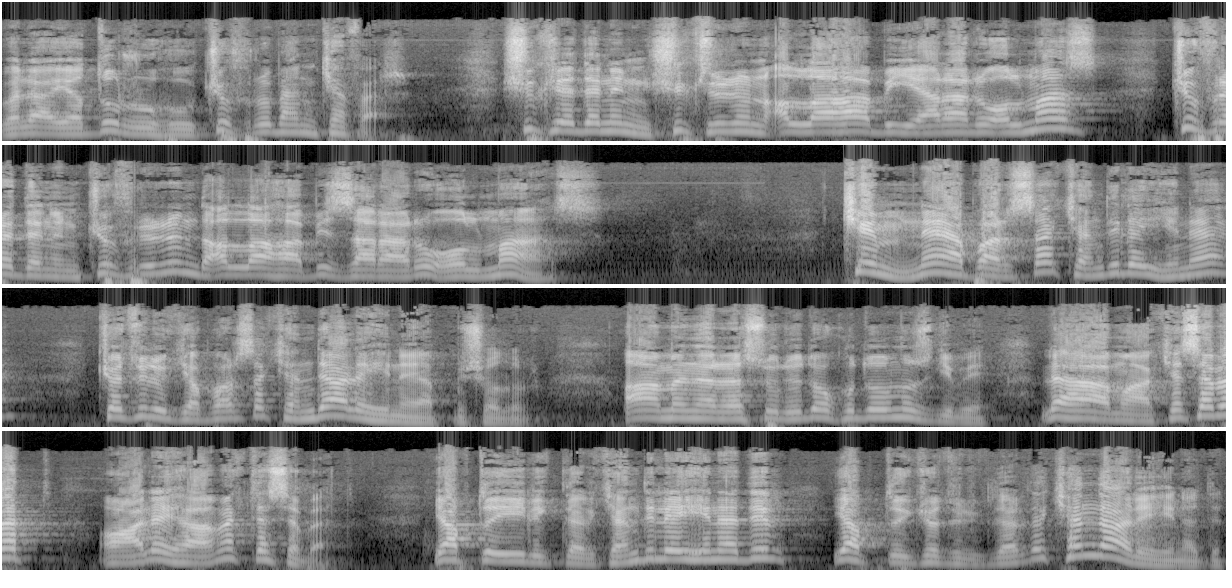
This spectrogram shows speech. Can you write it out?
ve la yadurruhu küfrü men kefer. Şükredenin şükrünün Allah'a bir yararı olmaz. Küfredenin küfrünün de Allah'a bir zararı olmaz. Kim ne yaparsa kendi lehine, kötülük yaparsa kendi aleyhine yapmış olur. Amener Resulü de okuduğumuz gibi. Leha ma kesebet, o aleyha mektesebet. Yaptığı iyilikler kendi lehinedir, yaptığı kötülükler de kendi aleyhinedir.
